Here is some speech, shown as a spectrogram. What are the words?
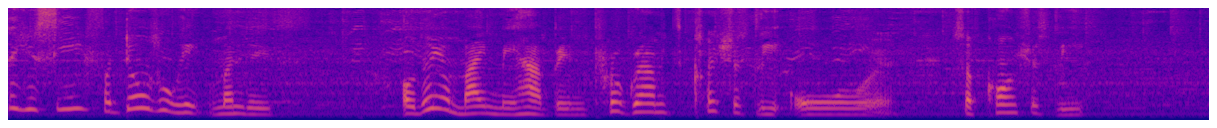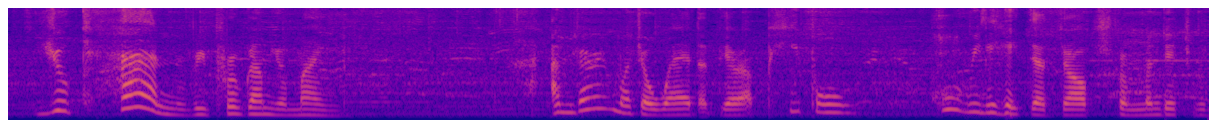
So you see, for those who hate Mondays, although your mind may have been programmed consciously or subconsciously, you can reprogram your mind. I'm very much aware that there are people who really hate their jobs from Monday to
